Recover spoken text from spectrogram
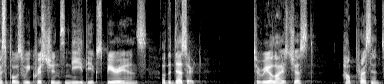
I suppose we Christians need the experience of the desert to realize just how present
